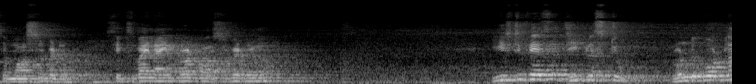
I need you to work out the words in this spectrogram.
so master bedroom six by nine క్రాట్ master bedroom east face G plus two రెండు కోట్ల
